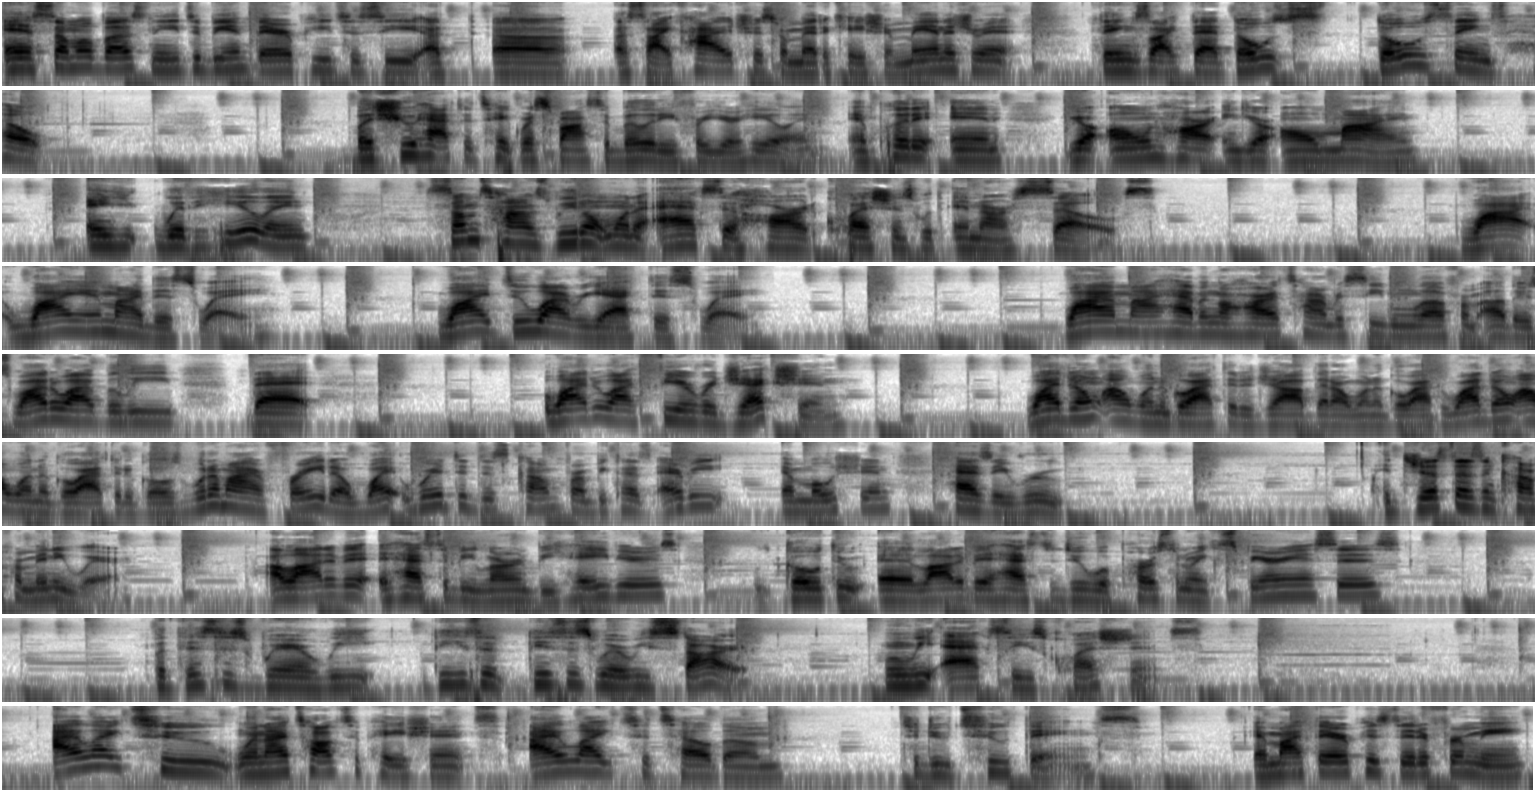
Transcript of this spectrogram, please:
And some of us need to be in therapy to see a, a a psychiatrist for medication management, things like that. Those those things help. But you have to take responsibility for your healing and put it in your own heart and your own mind. And with healing, sometimes we don't want to ask the hard questions within ourselves. Why why am I this way? Why do I react this way? Why am I having a hard time receiving love from others? Why do I believe that why do I fear rejection? Why don't I want to go after the job that I want to go after? Why don't I want to go after the goals? What am I afraid of? Why, where did this come from? Because every emotion has a root. It just doesn't come from anywhere. A lot of it it has to be learned behaviors. Go through a lot of it has to do with personal experiences. But this is where we these are this is where we start when we ask these questions. I like to, when I talk to patients, I like to tell them to do two things. And my therapist did it for me.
